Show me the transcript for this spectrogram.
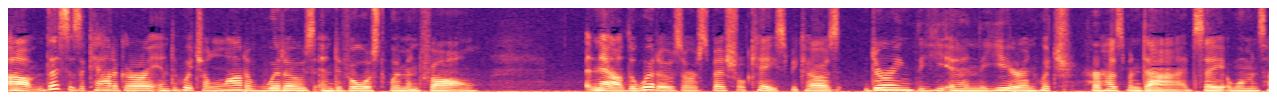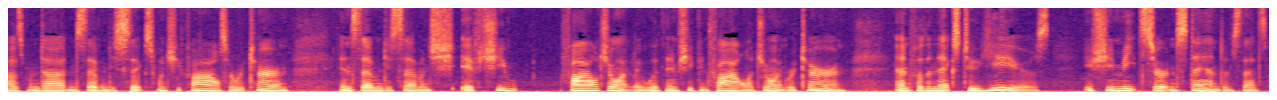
Um, this is a category into which a lot of widows and divorced women fall. Now, the widows are a special case because during the in the year in which her husband died, say a woman's husband died in 76, when she files her return in 77, sh- if she filed jointly with him, she can file a joint return. And for the next two years, if she meets certain standards, that's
